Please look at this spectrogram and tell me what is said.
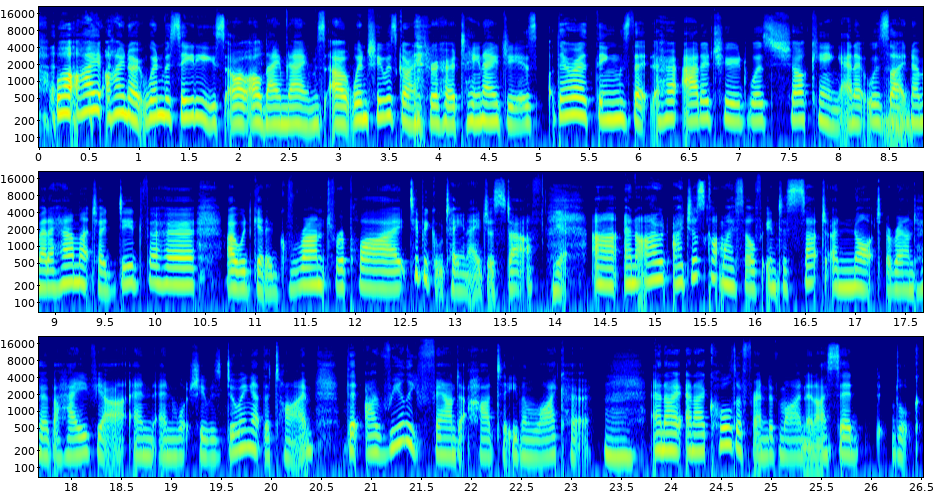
well, I, I know when Mercedes, I'll, I'll name names, uh, when she was going through her teenage years, there are things that her attitude was shocking. And it was like, mm. no matter how much I did for her, I would get a grunt reply, typical teenager stuff. Yeah. Uh, and I, I just got myself into such a knot around her behavior and, and what she was doing at the time that I really found it hard to even like her. Mm. And I and I called a friend of mine and I said, look,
